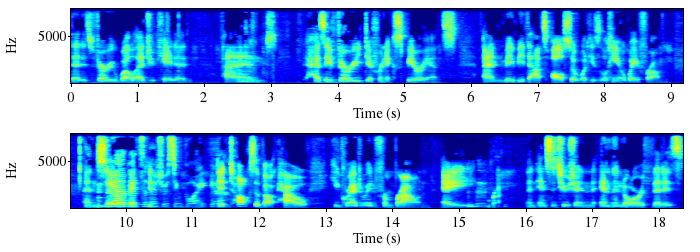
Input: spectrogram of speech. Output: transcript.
that is very well educated mm-hmm. and has a very different experience and maybe that's also what he's looking away from and so yeah, it- that's an it, interesting point. Yeah. it talks about how he graduated from brown a mm-hmm. Right. An institution in the north that is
